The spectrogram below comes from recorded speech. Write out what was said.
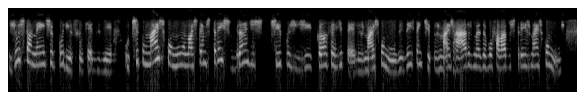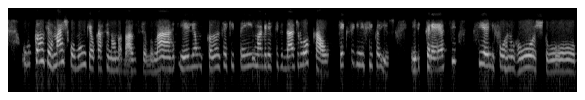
justamente por isso, quer dizer, o tipo mais comum, nós temos três grandes tipos de câncer de pele, os mais comuns. Existem tipos mais raros, mas eu vou falar dos três mais comuns. O câncer mais comum, que é o carcinoma base celular, ele é um câncer que tem uma agressividade local. O que, que significa isso? Ele cresce, se ele for no rosto, ou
